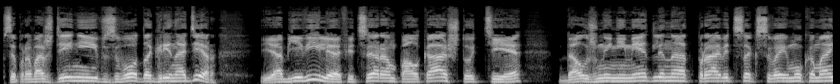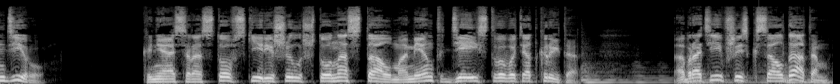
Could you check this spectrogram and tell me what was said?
в сопровождении взвода гренадер и объявили офицерам полка, что те должны немедленно отправиться к своему командиру. Князь Ростовский решил, что настал момент действовать открыто. Обратившись к солдатам,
